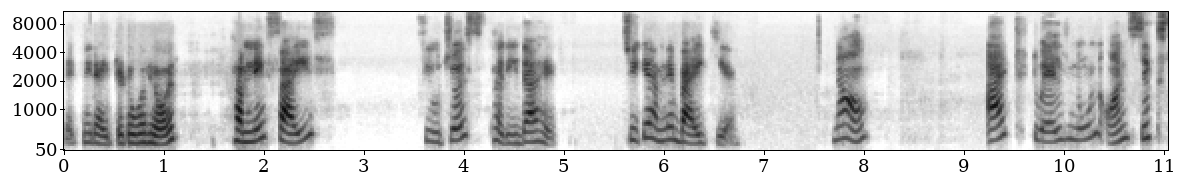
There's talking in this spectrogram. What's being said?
let me write it over here हमने फाइव फ्यूचर्स खरीदा है। ठीक है, हमने बाय किया now at twelve noon on six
